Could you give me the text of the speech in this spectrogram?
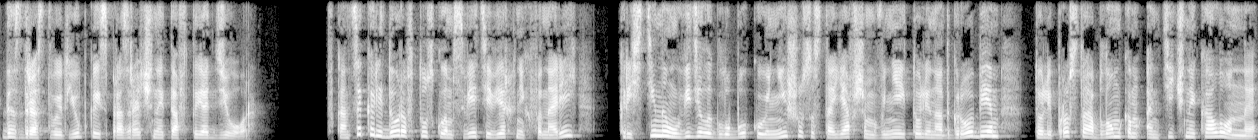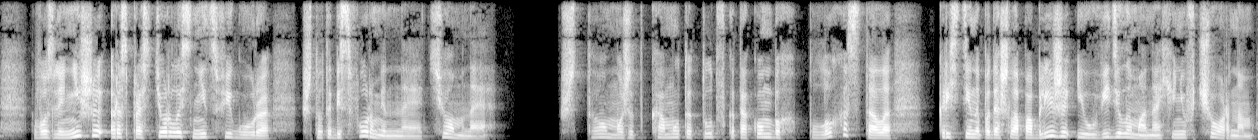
да здравствует юбка из прозрачной тафты от Диор. В конце коридора в тусклом свете верхних фонарей Кристина увидела глубокую нишу, состоявшим в ней то ли надгробием, то ли просто обломком античной колонны. Возле ниши распростерлась ниц фигура, что-то бесформенное, темное. Что, может, кому-то тут в катакомбах плохо стало? Кристина подошла поближе и увидела монахиню в черном.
